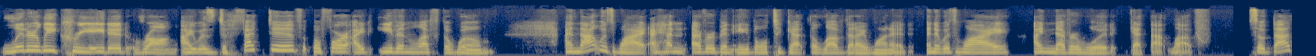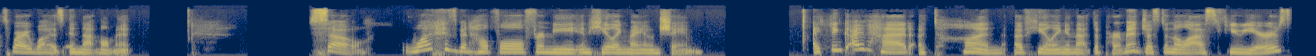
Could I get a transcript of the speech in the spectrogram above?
literally created wrong. I was defective before I'd even left the womb. And that was why I hadn't ever been able to get the love that I wanted. And it was why I never would get that love. So that's where I was in that moment. So, what has been helpful for me in healing my own shame? I think I've had a ton of healing in that department just in the last few years.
